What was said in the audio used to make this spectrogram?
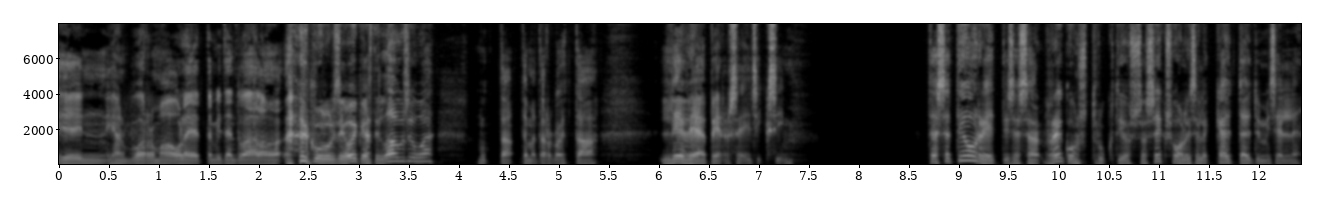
En ihan varmaa ole, että miten tuo kuuluisi oikeasti lausua, mutta tämä tarkoittaa leveäperseisiksi. Tässä teoreettisessa rekonstruktiossa seksuaaliselle käyttäytymiselle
